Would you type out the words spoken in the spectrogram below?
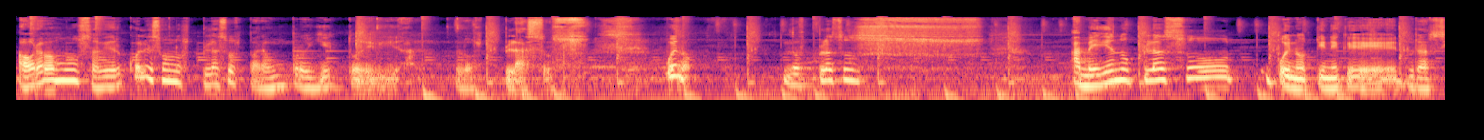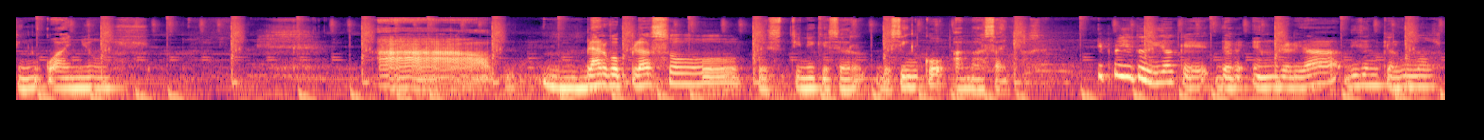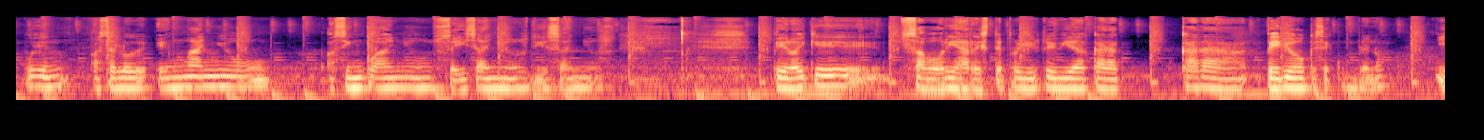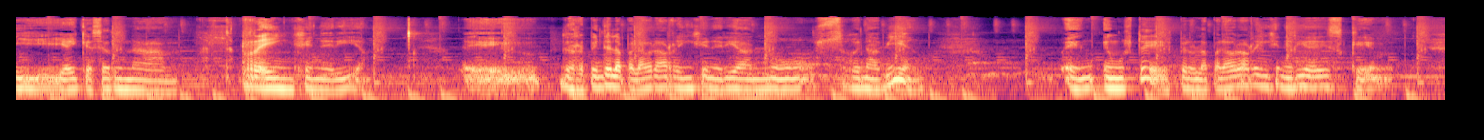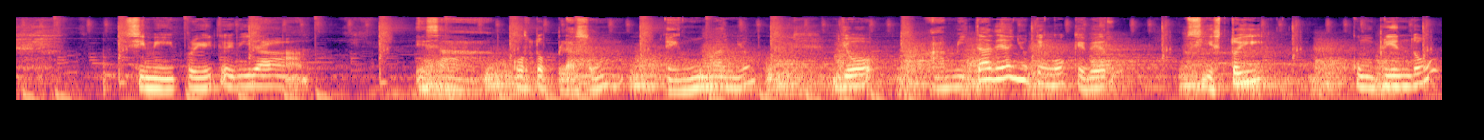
ahora vamos a ver cuáles son los plazos para un proyecto de vida. Los plazos. Bueno, los plazos a mediano plazo, bueno, tiene que durar cinco años, a largo plazo pues tiene que ser de 5 a más años. Hay proyectos de vida que en realidad dicen que algunos pueden hacerlo en un año, a 5 años, 6 años, 10 años. Pero hay que saborear este proyecto de vida cada, cada periodo que se cumple, ¿no? Y hay que hacer una reingeniería. Eh, de repente la palabra reingeniería no suena bien en, en ustedes, pero la palabra reingeniería es que si mi proyecto de vida es a corto plazo, en un año, yo a mitad de año tengo que ver si estoy cumpliendo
